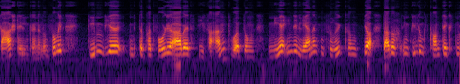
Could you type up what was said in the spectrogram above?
darstellen können. Und somit geben wir mit der Portfolioarbeit die Verantwortung mehr in den Lernenden zurück und ja, dadurch in Bildungskontexten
